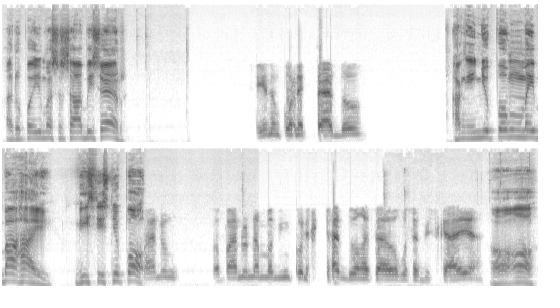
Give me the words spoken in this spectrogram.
Ano po yung masasabi sir? Sinong konektado? Ang inyo pong may bahay, misis nyo po. Paano, paano na maging konektado ang asawa ko sa Diskaya? Oo.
